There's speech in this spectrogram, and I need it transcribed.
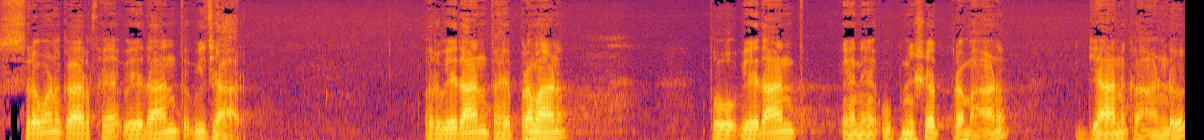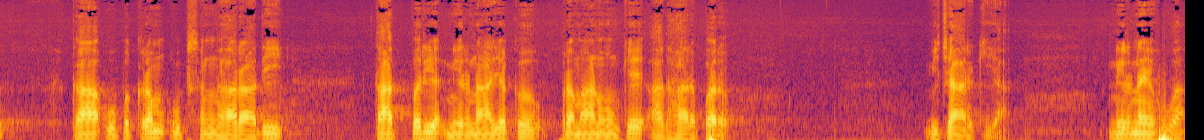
श्रवण का अर्थ है वेदांत विचार। और वेदांत है प्रमाण। तो वेदांत यानी उपनिषद प्रमाण ज्ञान कांड का उपक्रम उपसंहारादि तात्पर्य निर्णायक प्रमाणों के आधार पर विचार किया। निर्णय हुआ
